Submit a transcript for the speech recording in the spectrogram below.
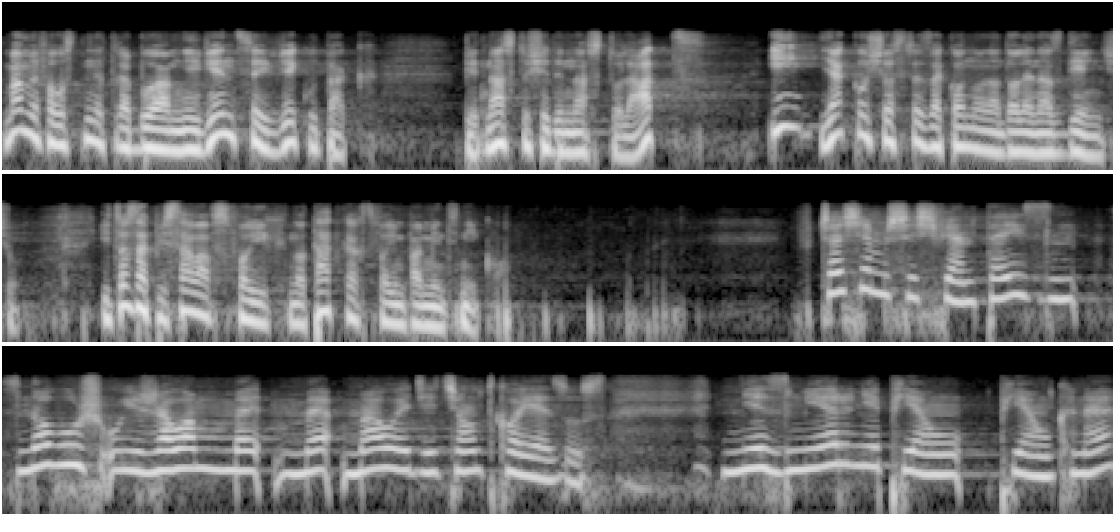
Mamy Faustynę, która była mniej więcej w wieku tak 15-17 lat i jako siostrę zakonną na dole na zdjęciu. I to zapisała w swoich notatkach, w swoim pamiętniku. W czasie mszy świętej znowuż ujrzałam me, me, małe dzieciątko Jezus, niezmiernie pię, piękne,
